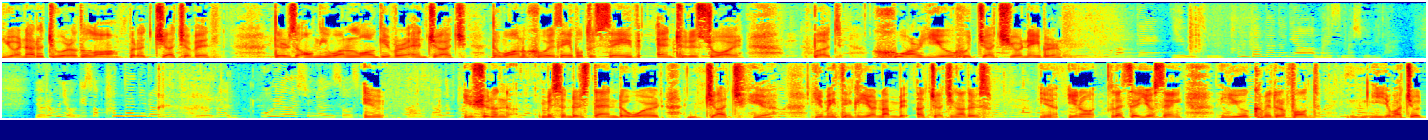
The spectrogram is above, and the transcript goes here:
you are not a doer of the law, but a judge of it. There is only one lawgiver and judge, the one who is able to save and to destroy. But who are you who judge your neighbor? You, you shouldn't misunderstand the word judge here. You may think you're not uh, judging others. You, you know, let's say you're saying you committed a fault. What you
